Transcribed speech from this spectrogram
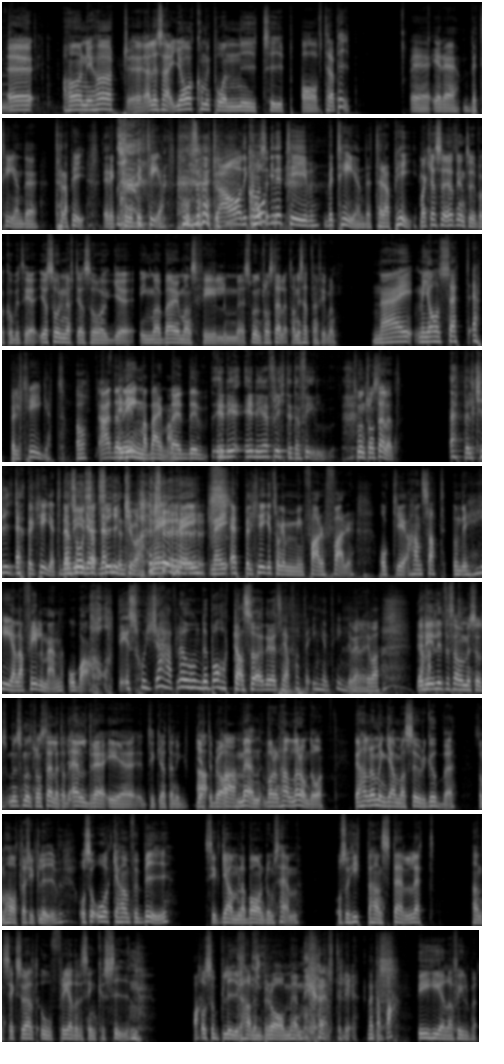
Eh, har ni hört, eh, eller så här, jag har kommit på en ny typ av terapi. Eh, är det beteendeterapi? Är det KBT? Ja, det kan man, Kognitiv beteendeterapi. man kan säga att det är en typ av KBT. Jag såg den efter jag såg eh, Ingmar Bergmans film Smultronstället. Har ni sett den här filmen? Nej, men jag har sett Äppelkriget. Ja. Äh, är den det Ingmar Bergman? Nej, det Är det, är det på riktigt en film? Smultronstället. Äppelkriget? Äppelkriget, Ja, den det är såg jag... satik, den, va? nej, nej, nej, Äppelkriget såg jag med min farfar. Och eh, han satt under hela filmen och bara "Åh, det är så jävla underbart alltså. Du vet, så jag fattar ingenting du vet. Nej. Det var... Ja, det är lite samma med Smultronstället, att äldre är, tycker att den är Ja, jättebra. ja. Men vad den handlar om då, det handlar om en gammal surgubbe som hatar sitt liv. Och så åker han förbi sitt gamla barndomshem. Och så hittar han stället han sexuellt ofredade sin kusin. Va? Och så blir han en bra människa efter det. Vänta, va? Det är hela filmen.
